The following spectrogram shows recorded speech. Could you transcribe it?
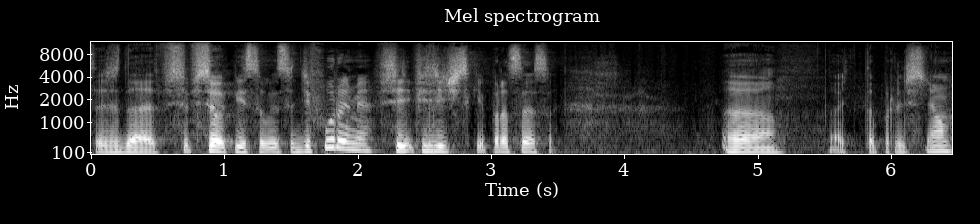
то есть, да, все, все описывается дифурами, все физические процессы. А, давайте это пролистнем.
